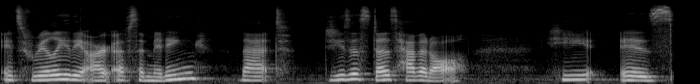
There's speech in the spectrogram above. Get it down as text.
it's really the art of submitting that Jesus does have it all. He is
